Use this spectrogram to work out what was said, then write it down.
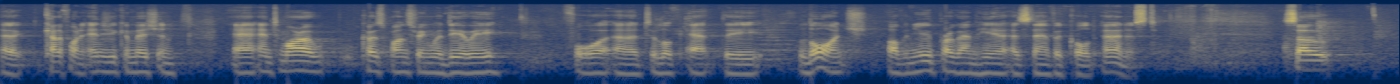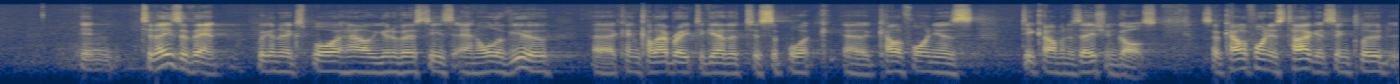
uh, California Energy Commission, and, and tomorrow co-sponsoring with DOE for uh, to look at the launch of a new program here at Stanford called EARNEST. So in today's event, we're going to explore how universities and all of you uh, can collaborate together to support uh, California's decarbonization goals. So California's targets include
